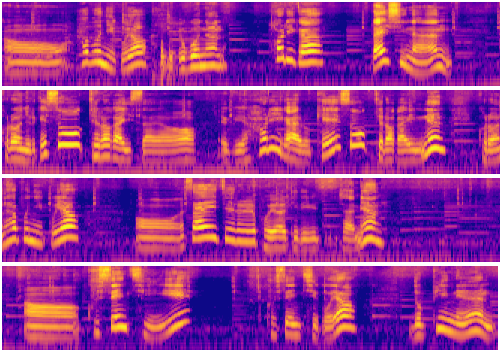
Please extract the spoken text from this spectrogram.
어, 화분이고요. 요거는 허리가 날씬한 그런 이렇게 쏙 들어가 있어요. 여기 허리가 이렇게 쏙 들어가 있는 그런 화분이고요. 어, 사이즈를 보여드리자면 어, 9cm, 9cm고요. 높이는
